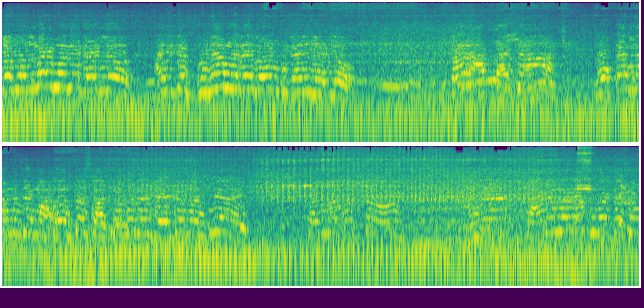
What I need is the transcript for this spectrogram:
जे मुंबईमध्ये घडलं आणि जे पुण्यामध्ये दोन ठिकाणी घडलं. तर आताच्या लोकांना म्हणजे महाराष्ट्र शासनामध्ये जे जे मंत्री आहेत त्यांना फक्त म्हणजे पाण्यामध्ये सुद्धा कसं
